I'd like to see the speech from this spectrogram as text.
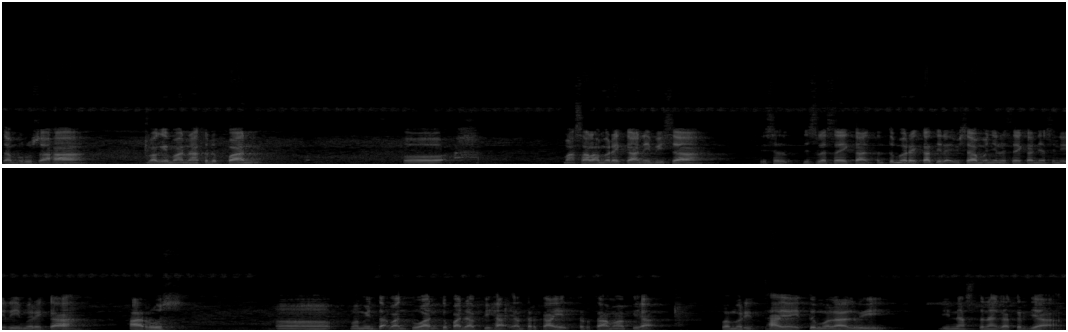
dan berusaha bagaimana ke depan eh, masalah mereka ini bisa diselesaikan. Tentu mereka tidak bisa menyelesaikannya sendiri. Mereka harus eh, meminta bantuan kepada pihak yang terkait terutama pihak pemerintah yaitu melalui Dinas Tenaga Kerja.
